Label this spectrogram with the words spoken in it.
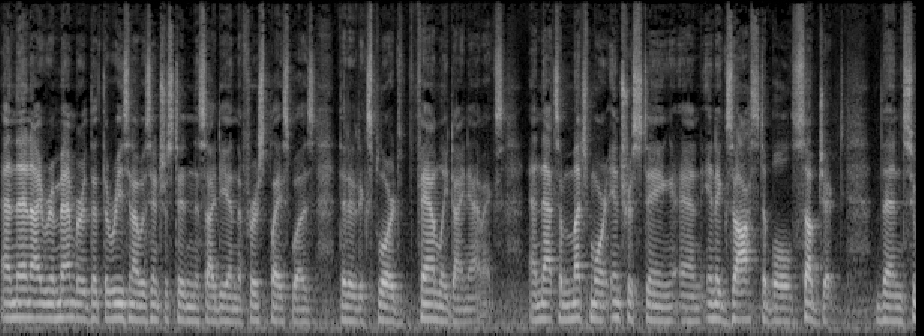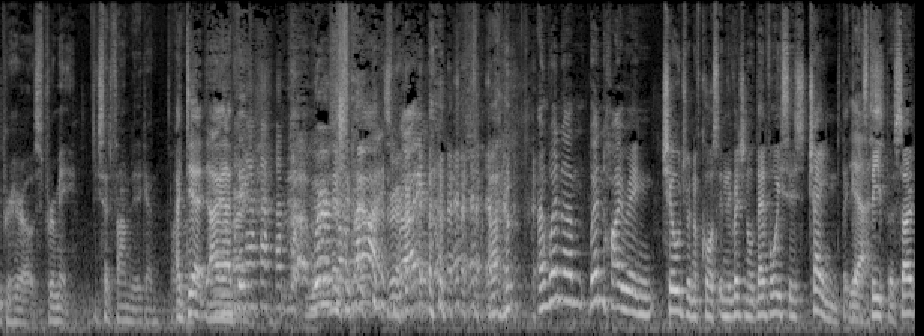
And then I remembered that the reason I was interested in this idea in the first place was that it explored family dynamics. And that's a much more interesting and inexhaustible subject than superheroes for me. You said family again. I way. did. I, I think we're surprised, right? And when um, when hiring children, of course, in the original, their voices changed. It gets Yes. deeper. So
